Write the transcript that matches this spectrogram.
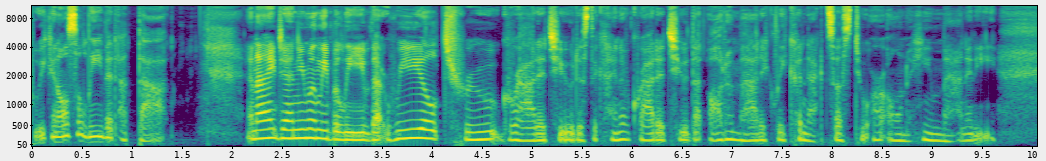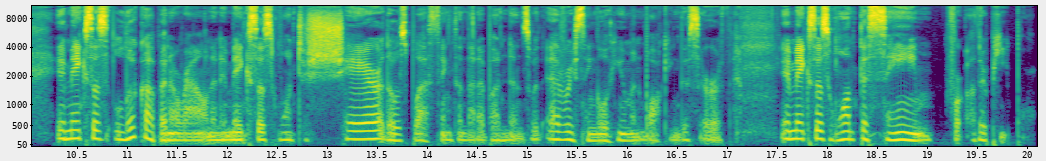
but we can also leave it at that. And I genuinely believe that real, true gratitude is the kind of gratitude that automatically connects us to our own humanity. It makes us look up and around and it makes us want to share those blessings and that abundance with every single human walking this earth. It makes us want the same for other people,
